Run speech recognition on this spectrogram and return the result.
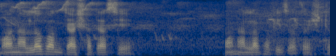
মহান আল্লাহ পাক যার সাথে আছে, মহান আল্লাহ যথেষ্ট।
